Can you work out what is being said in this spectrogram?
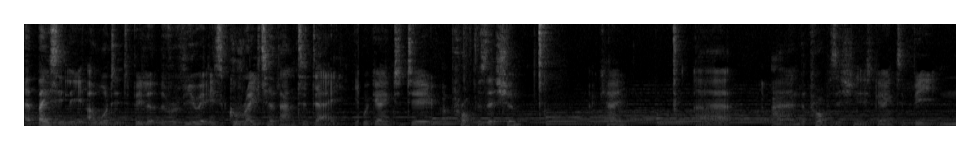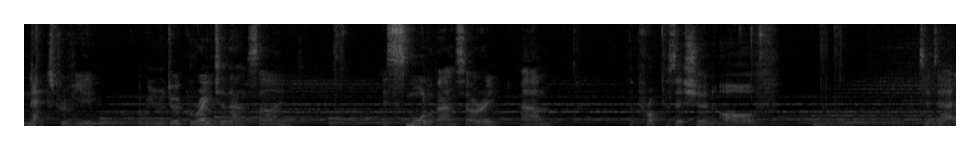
Uh, basically, I want it to be that the reviewer is greater than today. We're going to do a proposition, okay? Uh, and the proposition is going to be next review, and we're going to do a greater than sign. It's smaller than, sorry, um, the proposition of today.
